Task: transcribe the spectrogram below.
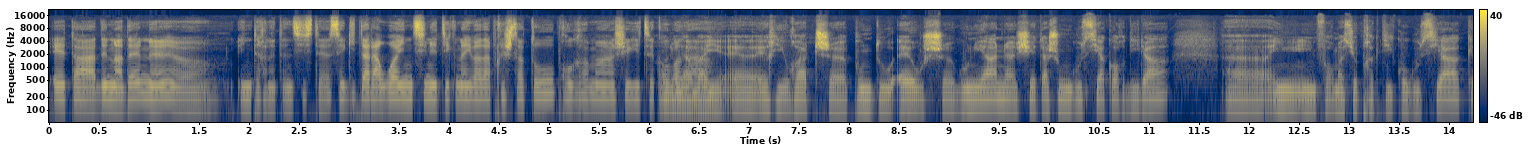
Eta dena den, eh, interneten ziste, ez? Egitara hua intzinetik nahi bada prestatu, programa segitzeko bada? Bai, erriuratx.eus gunean, sietasun guziak hor dira, uh, informazio praktiko guziak,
